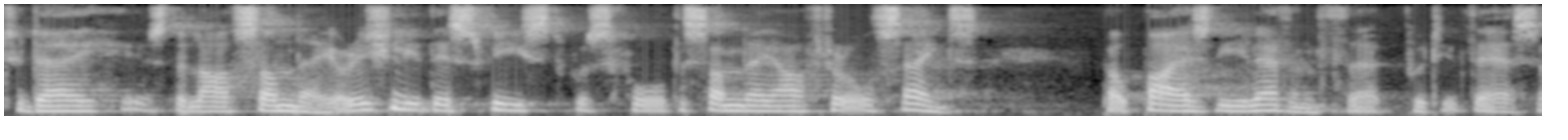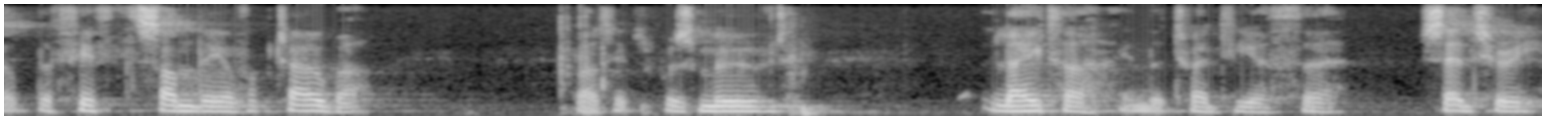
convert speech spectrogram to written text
today is the last Sunday. Originally, this feast was for the Sunday after All Saints. Pope Pius XI uh, put it there, so the fifth Sunday of October. But it was moved later in the 20th uh, century.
